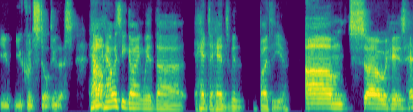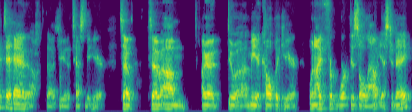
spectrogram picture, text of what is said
You you could still do this. How um, how is he going with uh head to heads with both of you? Um, so his head to head. Oh, you're gonna test me here. So so um, I gotta do a, a mea culpa here. When I worked this all out yesterday,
